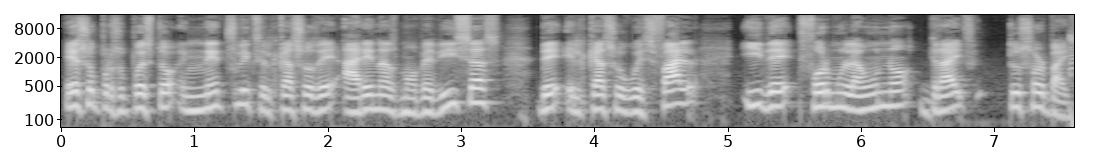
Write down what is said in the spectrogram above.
Eso por supuesto en Netflix, el caso de Arenas Movedizas, de el caso Westphal y de Fórmula 1 Drive to Survive.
